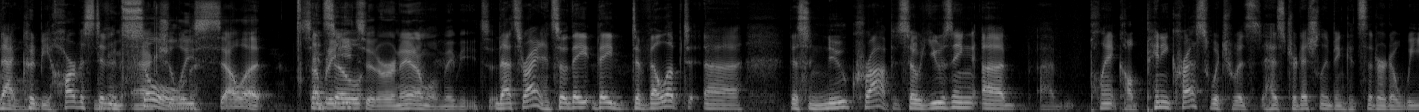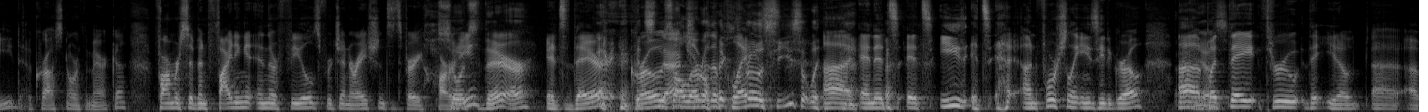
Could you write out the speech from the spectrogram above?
that could be harvested Mm. and sold. actually sell it. Somebody so- eats it, or an animal maybe eats it. That's right. And so they they developed uh, this new crop. So using a, a plant called pennycress, which was has traditionally been considered a weed across North America. Farmers have been fighting it in their fields for generations. It's very hardy. so it's there. It's there. It grows all over the It place. grows easily. uh, and it's it's easy. It's unfortunately easy to grow. Uh, yes. But they through the, you know uh, a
